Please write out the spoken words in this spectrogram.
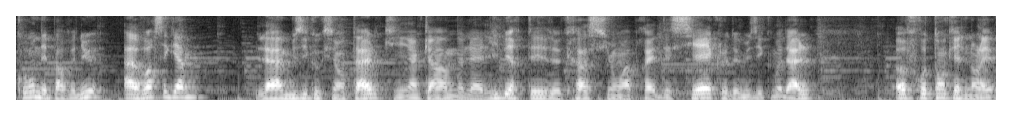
qu'on est parvenu à avoir ces gammes. La musique occidentale, qui incarne la liberté de création après des siècles de musique modale, offre autant qu'elle n'enlève.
